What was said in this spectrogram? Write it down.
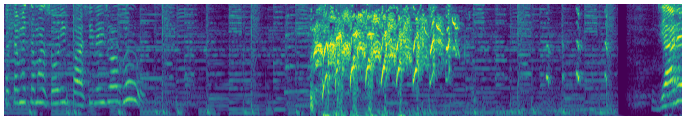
કે તમે તમારા છોડી પાછી લઈ જાઓ છો? જ્યારે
